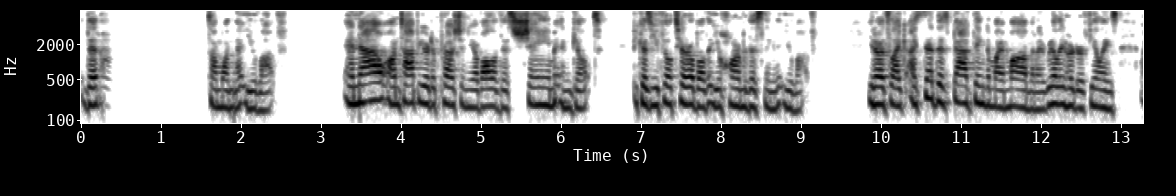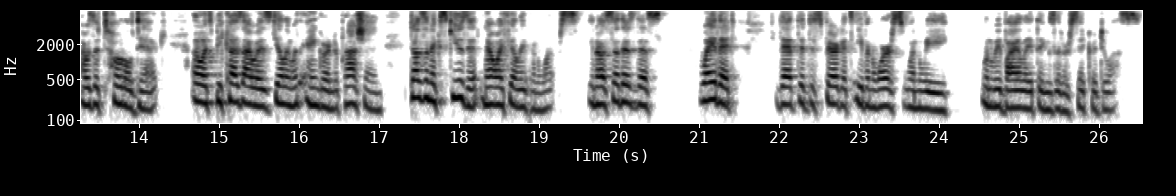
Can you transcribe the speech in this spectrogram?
that someone that you love. And now, on top of your depression, you have all of this shame and guilt because you feel terrible that you harmed this thing that you love. You know, it's like I said this bad thing to my mom and I really hurt her feelings. I was a total dick. Oh, it's because I was dealing with anger and depression. Doesn't excuse it. Now I feel even worse. You know, so there's this way that that the despair gets even worse when we when we violate things that are sacred to us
